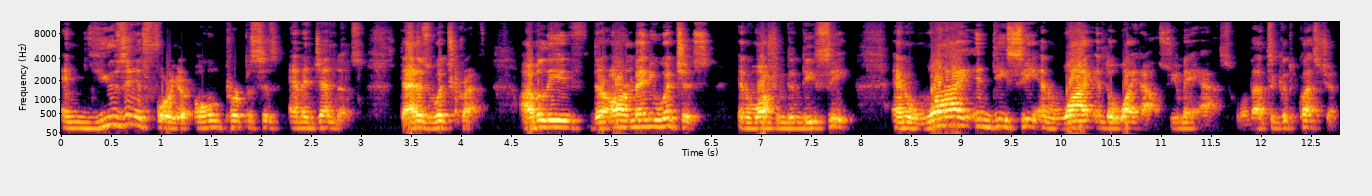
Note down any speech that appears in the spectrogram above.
and using it for your own purposes and agendas. That is witchcraft. I believe there are many witches in Washington, D.C. And why in D.C. and why in the White House, you may ask? Well, that's a good question.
